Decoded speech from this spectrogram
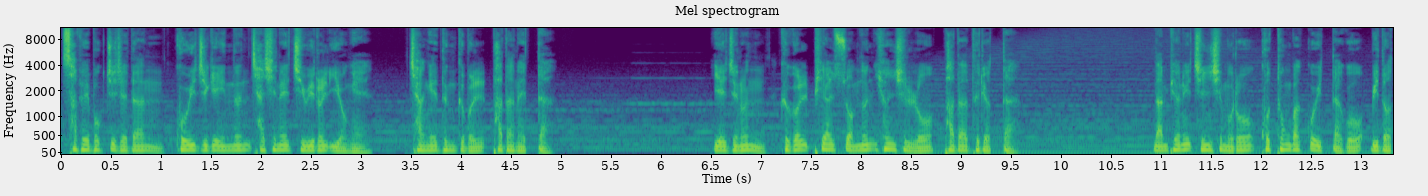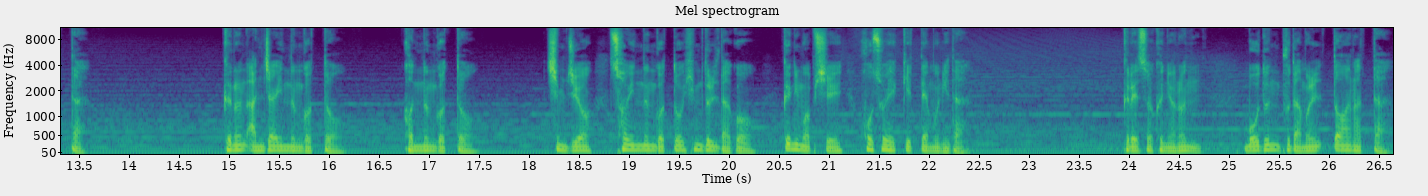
사회복지재단 고위직에 있는 자신의 지위를 이용해 장애 등급을 받아냈다. 예진은 그걸 피할 수 없는 현실로 받아들였다. 남편이 진심으로 고통받고 있다고 믿었다. 그는 앉아 있는 것도, 걷는 것도, 심지어 서 있는 것도 힘들다고 끊임없이 호소했기 때문이다. 그래서 그녀는 모든 부담을 떠안았다.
